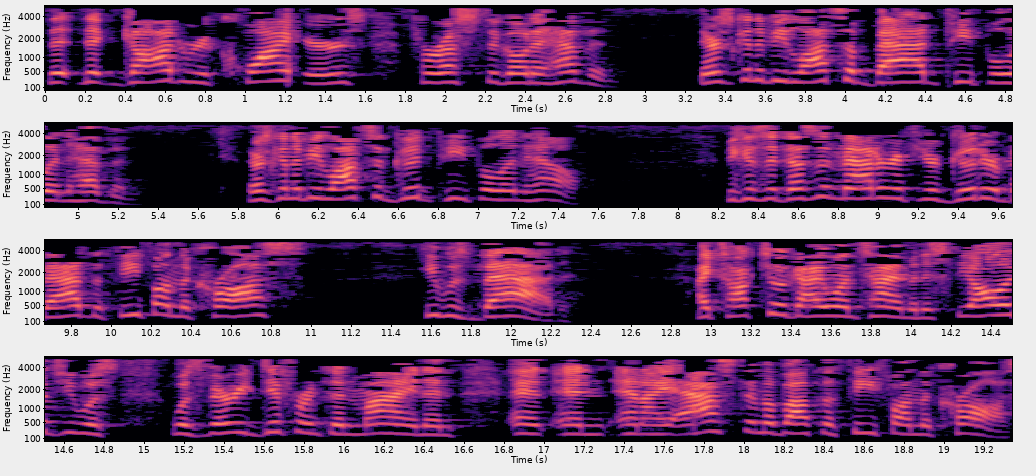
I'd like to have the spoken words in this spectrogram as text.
that, that God requires for us to go to heaven. There's going to be lots of bad people in heaven, there's going to be lots of good people in hell. Because it doesn't matter if you're good or bad. The thief on the cross, he was bad. I talked to a guy one time, and his theology was, was very different than mine. And, and, and, and I asked him about the thief on the cross.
